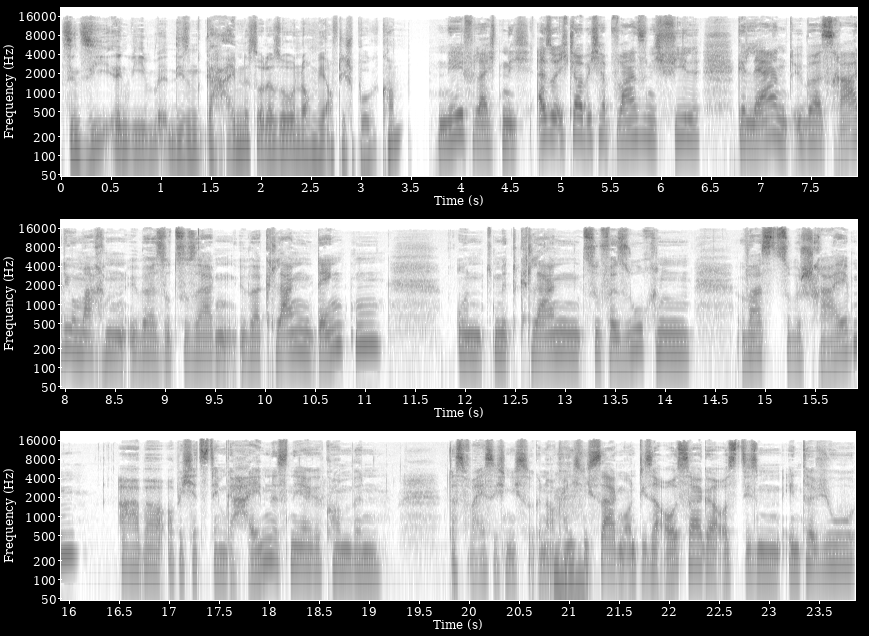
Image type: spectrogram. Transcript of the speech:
Sind Sie irgendwie in diesem Geheimnis oder so noch mehr auf die Spur gekommen? Nee, vielleicht nicht. Also ich glaube, ich habe wahnsinnig viel gelernt über das Radio machen, über sozusagen über Klang denken und mit Klang zu versuchen, was zu beschreiben. Aber ob ich jetzt dem Geheimnis näher gekommen bin, das weiß ich nicht so genau, kann ich mhm. nicht sagen. Und diese Aussage aus diesem Interview,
